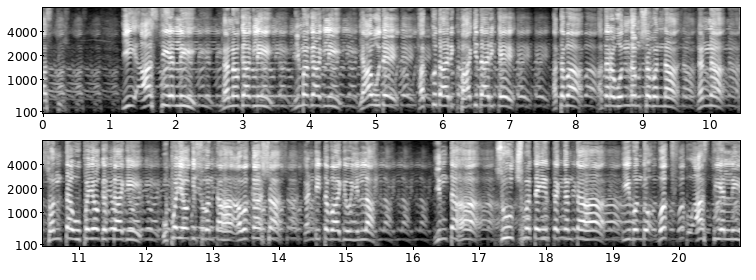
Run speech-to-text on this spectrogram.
ಆಸ್ತಿ. ಈ ಆಸ್ತಿಯಲ್ಲಿ ನನಗಾಗ್ಲಿ, ನಿಮಗಾಗ್ಲಿ ಯಾವುದೇ ಹಕ್ಕುದಾರಿ ಭಾಗಿದಾರಿಕೆ ಅಥವಾ ಅದರ ಒಂದಂಶವನ್ನ ನನ್ನ ಸ್ವಂತ ಉಪಯೋಗಕ್ಕಾಗಿ ಉಪಯೋಗಿಸುವಂತಹ ಅವಕಾಶ ಖಂಡಿತವಾಗಿಯೂ ಇಲ್ಲ. ಇಂತಹ ಸೂಕ್ಷ್ಮತೆ ಇರ್ತಕ್ಕಂತಹ ಈ ಒಂದು ವಕ್ಫ್ ಆಸ್ತಿಯಲ್ಲಿ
